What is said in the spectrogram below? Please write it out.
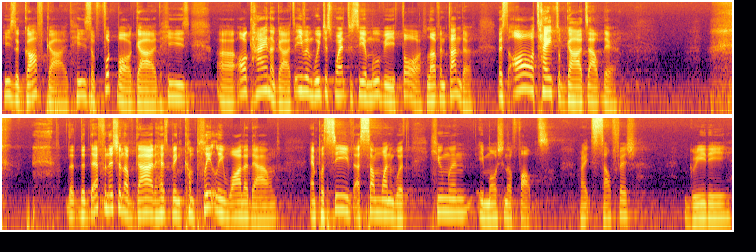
He's a golf god. He's a football god. He's uh, all kind of gods. Even we just went to see a movie, Thor: Love and Thunder. There's all types of gods out there. the, the definition of God has been completely watered down and perceived as someone with human emotional faults, right? Selfish, greedy,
